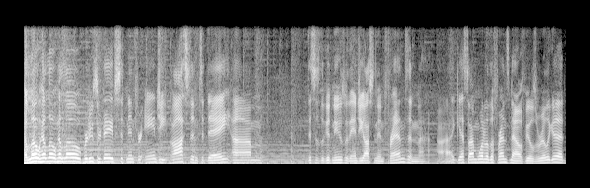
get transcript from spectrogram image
Hello, hello, hello. Producer Dave sitting in for Angie Austin today. Um, this is the good news with Angie Austin and friends, and I guess I'm one of the friends now. It feels really good.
